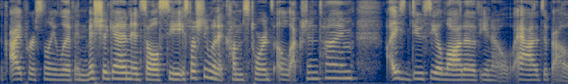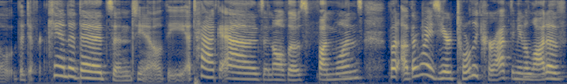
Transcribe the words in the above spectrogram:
like I personally live in Michigan, and so I'll see, especially when it comes towards election time, I do see a lot of you know ads about the different candidates and you know the attack ads and all those fun ones. But otherwise, you're totally correct. I mean, a lot of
